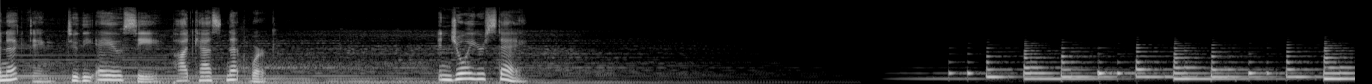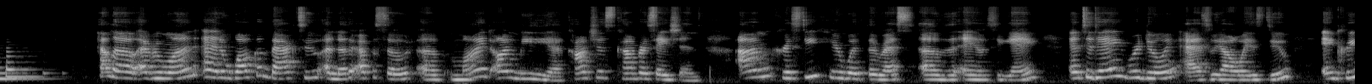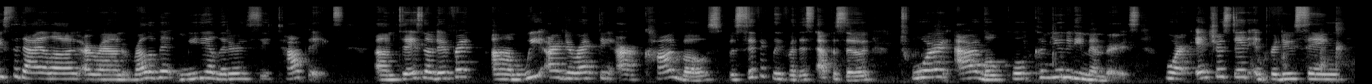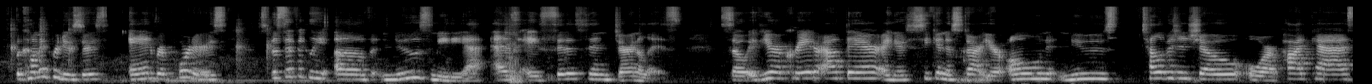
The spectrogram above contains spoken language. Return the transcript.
connecting to the AOC Podcast Network. Enjoy your stay. Hello, everyone, and welcome back to another episode of Mind on Media Conscious Conversations. I'm Christy here with the rest of the AOC gang, and today we're doing, as we always do, increase the dialogue around relevant media literacy topics. Um, today's no different. Um, we are directing our convo specifically for this episode toward our local community members who are interested in producing, becoming producers and reporters, specifically of news media as a citizen journalist. So if you're a creator out there and you're seeking to start your own news television show or podcast,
